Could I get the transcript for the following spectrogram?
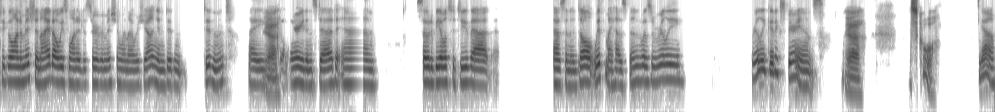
to go on a mission. I had always wanted to serve a mission when I was young and didn't didn't. I Yeah. got married instead, and so to be able to do that as an adult with my husband was a really really good experience. Yeah. It's cool. Yeah.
